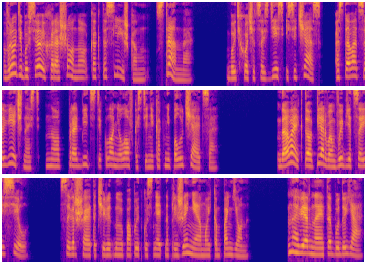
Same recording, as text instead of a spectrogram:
Вроде бы все и хорошо, но как-то слишком странно. Быть хочется здесь и сейчас, оставаться вечность, но пробить стекло неловкости никак не получается. «Давай, кто первым выбьется из сил», — совершает очередную попытку снять напряжение мой компаньон. «Наверное, это буду я»,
